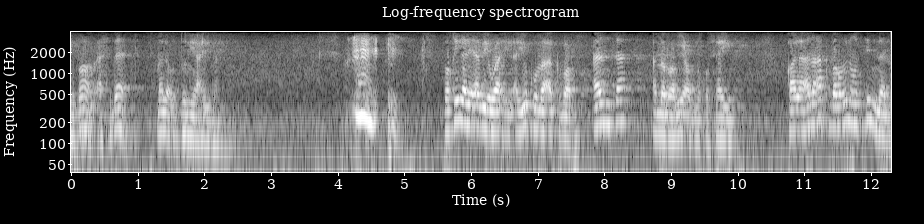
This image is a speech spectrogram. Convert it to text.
كبار أسباب. ملأوا الدنيا علما. وقيل لأبي وائل أيكما أكبر؟ أنت أم الربيع بن قسيم؟ قال أنا أكبر منه سنا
